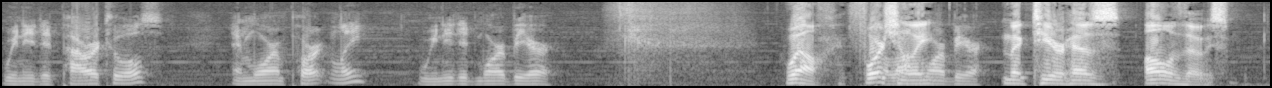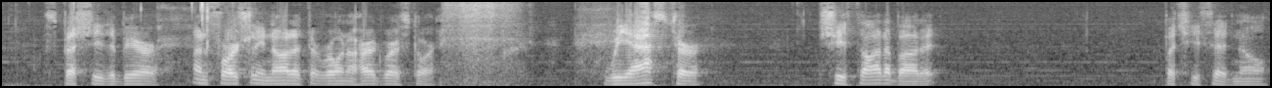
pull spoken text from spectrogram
We needed power tools. And more importantly, we needed more beer. Well, fortunately, more beer. MacTier has all of those. Especially the beer. Unfortunately, not at the Rona hardware store. We asked her. She thought about it, but she said no.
